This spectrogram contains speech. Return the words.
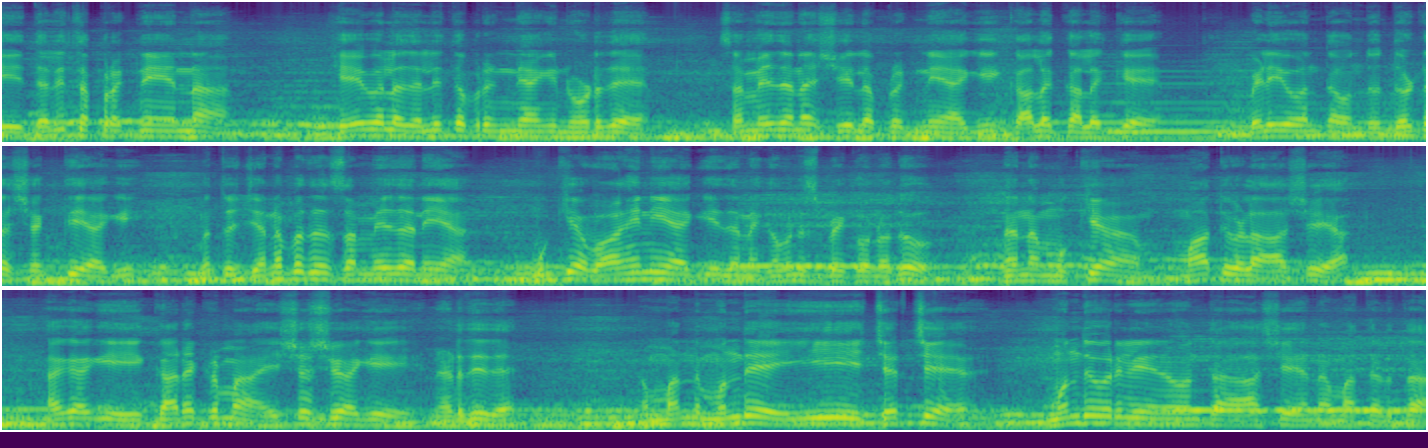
ಈ ದಲಿತ ಪ್ರಜ್ಞೆಯನ್ನು ಕೇವಲ ದಲಿತ ಪ್ರಜ್ಞೆಯಾಗಿ ನೋಡದೆ ಸಂವೇದನಾಶೀಲ ಪ್ರಜ್ಞೆಯಾಗಿ ಕಾಲಕಾಲಕ್ಕೆ ಬೆಳೆಯುವಂಥ ಒಂದು ದೊಡ್ಡ ಶಕ್ತಿಯಾಗಿ ಮತ್ತು ಜನಪದ ಸಂವೇದನೆಯ ಮುಖ್ಯ ವಾಹಿನಿಯಾಗಿ ಇದನ್ನು ಗಮನಿಸಬೇಕು ಅನ್ನೋದು ನನ್ನ ಮುಖ್ಯ ಮಾತುಗಳ ಆಶಯ. ಹಾಗಾಗಿ ಈ ಕಾರ್ಯಕ್ರಮ ಯಶಸ್ವಿಯಾಗಿ ನಡೆದಿದೆ. ಮನ್, ಮುಂದೆ ಈ ಚರ್ಚೆ ಮುಂದುವರಿಲಿ ಅನ್ನುವಂಥ ಆಶಯನ್ನು ಮಾತಾಡ್ತಾ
